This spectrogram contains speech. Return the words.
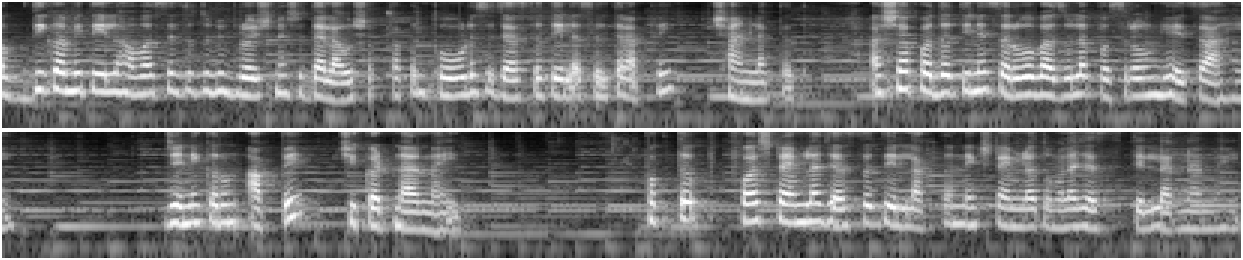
अगदी कमी तेल हवं असेल तर तुम्ही ब्रशने सुद्धा लावू शकता पण थोडंसं जास्त तेल असेल तर आप्पे छान लागतात. अशा पद्धतीने सर्व बाजूला पसरवून घ्यायचं आहे. जेणेकरून आप्पे चिकटणार नाहीत. फक्त फर्स्ट टाईमला जास्त तेल लागतं नेक्स्ट टाईमला तुम्हाला जास्त तेल लागणार नाही.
